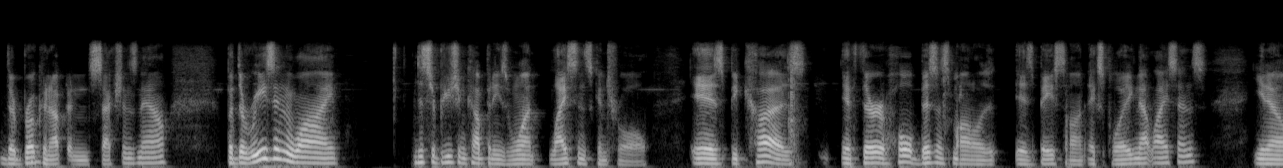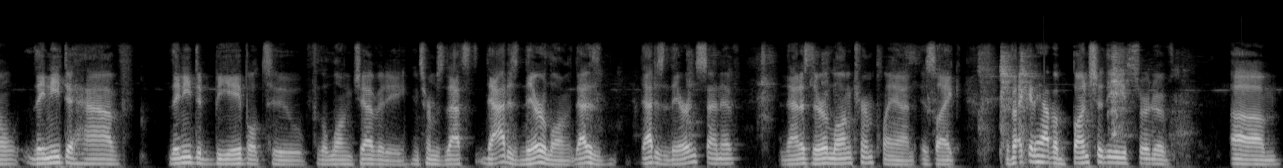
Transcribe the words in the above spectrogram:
they're broken up in sections now, but the reason why distribution companies want license control is because if their whole business model is based on exploiting that license, you know, they need to have they need to be able to for the longevity in terms of that's that is their long that is that is their incentive and that is their long-term plan is like if I can have a bunch of these sort of um,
